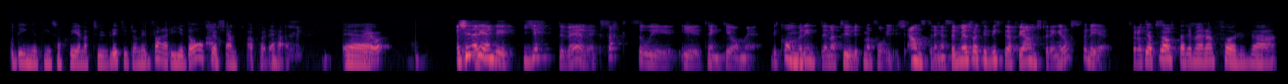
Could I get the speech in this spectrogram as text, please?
Och det är ingenting som sker naturligt utan det är varje dag får jag kämpa för det här. Eh, jag känner igen det jätteväl. Exakt så är, är, tänker jag med. Det kommer mm. inte naturligt, man får anstränga sig. Men jag tror att det är viktigt att vi anstränger oss för det. För jag också... pratade med den förra,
